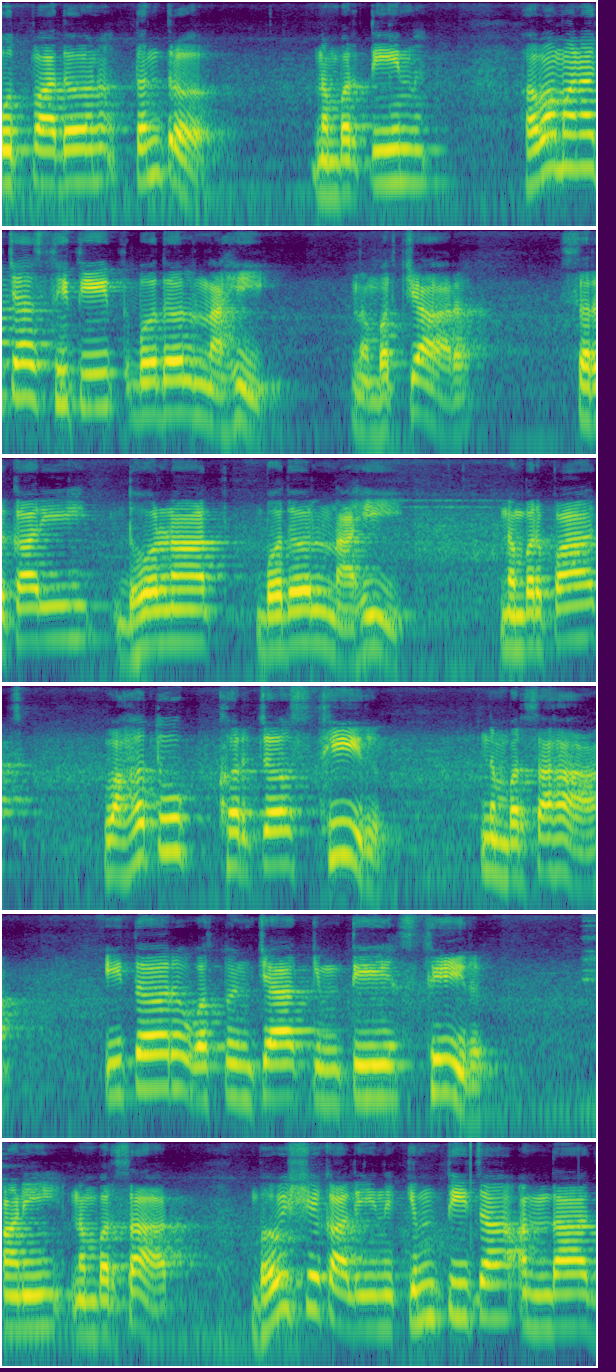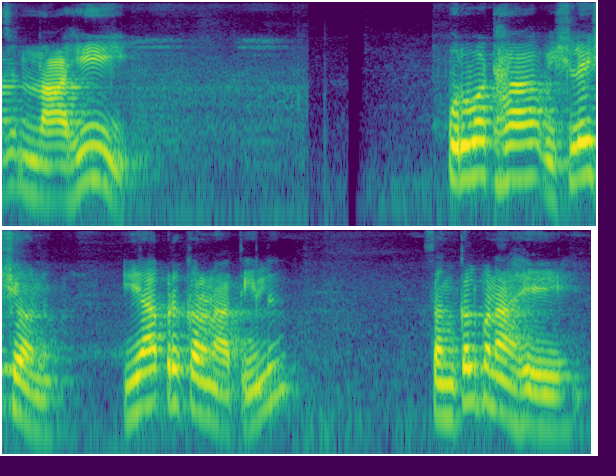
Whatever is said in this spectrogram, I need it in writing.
उत्पादन तंत्र. नंबर तीन हवामानाच्या स्थितीत बदल नाही. नंबर चार सरकारी धोरणात बदल नाही. नंबर पाच वाहतूक खर्च स्थिर. नंबर सहा इतर वस्तूंच्या किमती स्थिर. आणि नंबर सात भविष्यकालीन किमतीचा अंदाज नाही. पुरवठा विश्लेषण या प्रकरणातील संकल्पना आहे.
